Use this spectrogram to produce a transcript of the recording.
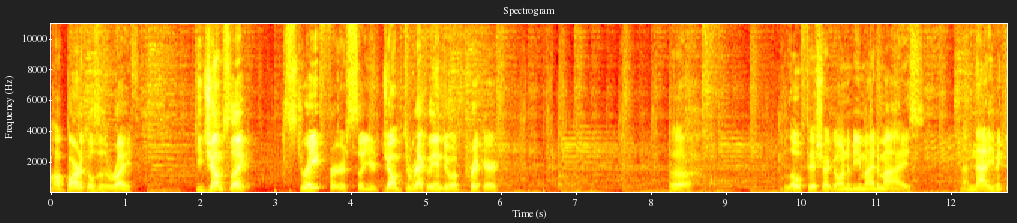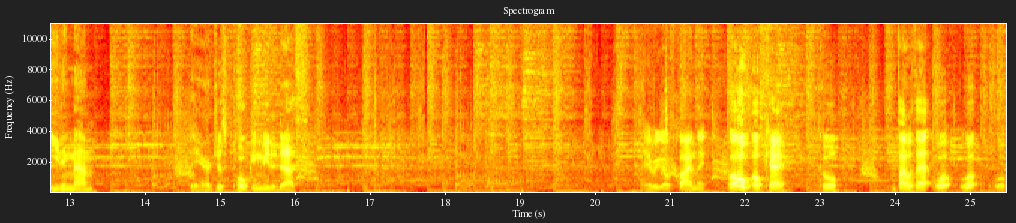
Oh, Barnacles is right. He jumps, like, straight first, so you jump directly into a pricker. Ugh. Blowfish are going to be my demise. And I'm not even eating them. They are just poking me to death. There we go, finally. Oh, okay. Cool. I'm fine with that. Whoa, whoa, whoa.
